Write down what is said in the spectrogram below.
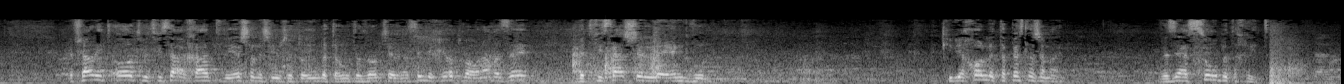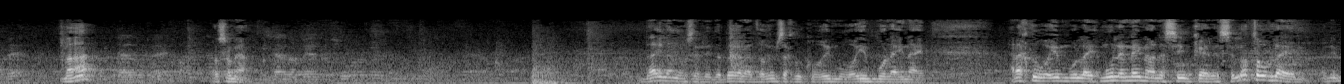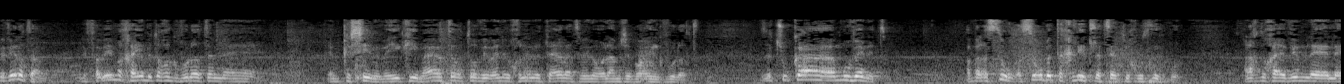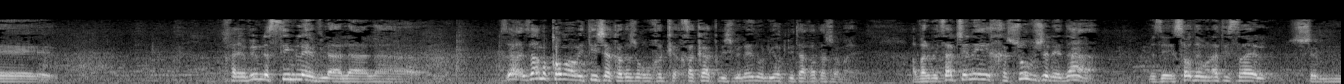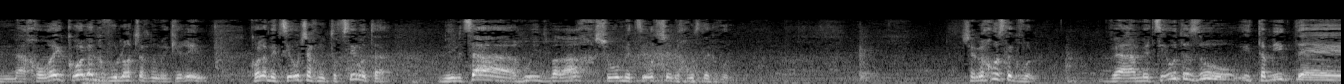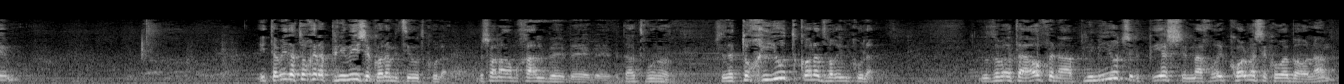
אפשר לטעות בתפיסה אחת, ויש אנשים שטועים בטעות הזאת, שהם מנסים לחיות בעולם הזה בתפיסה של אין גבול. כביכול לטפס לשמיים. וזה אסור בתכלית. מה? לא שומע. די לנו שנדבר על הדברים שאנחנו קוראים, רואים מול העיניים. אנחנו רואים מול, מול עינינו אנשים כאלה שלא טוב להם, אני מבין אותם. לפעמים החיים בתוך הגבולות הם... הם קשים, הם מעיקים. היה יותר טוב אם היינו יכולים לתאר לעצמנו עולם שבו אין גבולות. זו תשוקה מובנת. אבל אסור, אסור בתכלית לצאת מחוץ לגבול. אנחנו חייבים ל... ל... חייבים לשים לב ל... ל... ל... זה, זה המקום האמיתי שהקדוש ברוך הוא חקק בשבילנו להיות מתחת השמיים. אבל מצד שני, חשוב שנדע, וזה יסוד אמונת ישראל, שמאחורי כל הגבולות שאנחנו מכירים, כל המציאות שאנחנו תופסים אותה, נמצא הוא יתברך שהוא מציאות שמחוץ לגבול. שמחוץ לגבול. והמציאות הזו היא תמיד, אה, היא תמיד התוכן הפנימי של כל המציאות כולה. בשעון הרמח"ל בדעת תבונות, שזה תוכיות כל הדברים כולם. זאת אומרת, האופן, הפנימיות שיש מאחורי כל מה שקורה בעולם,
